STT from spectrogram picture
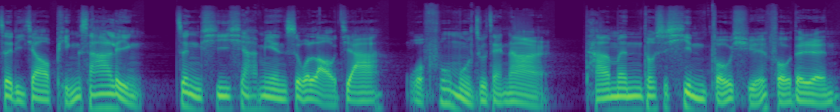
这里叫平沙岭，正西下面是我老家，我父母住在那儿。他们都是信佛学佛的人，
